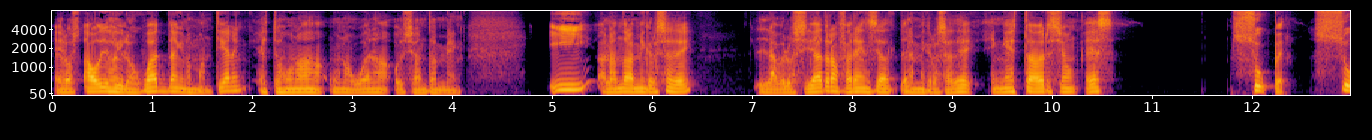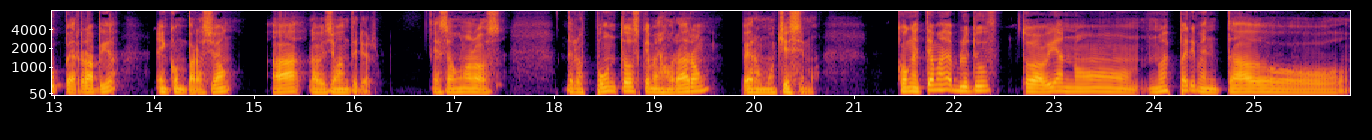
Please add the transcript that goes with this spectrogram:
eh, los audios y los guardan y los mantienen. Esto es una, una buena opción también. Y hablando de la micro CD, la velocidad de transferencia de la micro CD en esta versión es súper, súper rápida en comparación a la versión anterior. Ese es uno de los, de los puntos que mejoraron, pero muchísimo. Con el tema de Bluetooth, todavía no, no he experimentado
